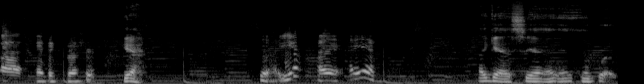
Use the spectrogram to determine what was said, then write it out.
Uh, Epic Crusher. Yeah, Yeah, yeah, I, I am. I guess. Yeah. uh, uh, but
